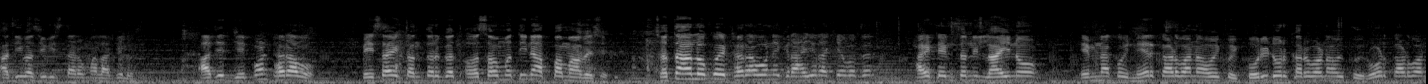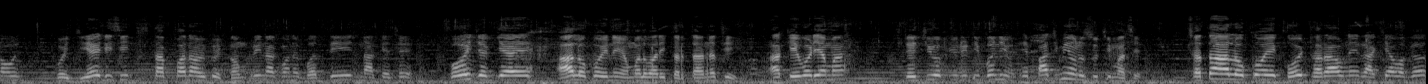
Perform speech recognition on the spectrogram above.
આદિવાસી વિસ્તારોમાં લાગેલો છે. આજે જે પણ ઠરાવો પૈસા એક્ટ અંતર્ગત અસહમતિને આપવામાં આવે છે. છતાં આ લોકોએ ઠરાવોને ગ્રાહ્ય રાખ્યા વગર હાઈ ટેન્શનની લાઈનો એમના કોઈ નેર કાઢવાના હોય, કોઈ કોરિડોર કાઢવાના હોય, કોઈ રોડ કાઢવાના હોય, કોઈ જીઆઈડીસી સ્થાપવાના હોય, કોઈ કંપની નાખવાના બધી જ નાખે છે. કોઈ જગ્યાએ આ લોકો એની અમલવારી કરતા નથી. આ કેવડિયામાં સ્ટેચ્યુ ઓફ યુનિટી બન્યું, એ પાંચમી અનુસૂચિમાં છે. છતાં આ લોકોએ કોઈ ઠરાવને રાખ્યા વગર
